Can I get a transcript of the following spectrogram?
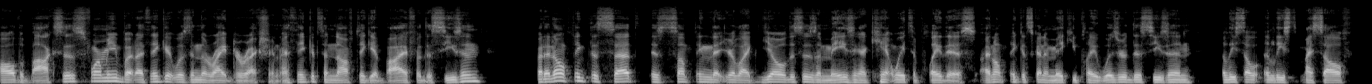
all the boxes for me. But I think it was in the right direction. I think it's enough to get by for the season. But I don't think the set is something that you're like, yo, this is amazing. I can't wait to play this. I don't think it's going to make you play Wizard this season. At least, at least myself.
